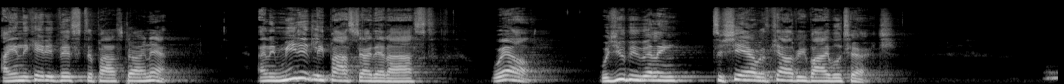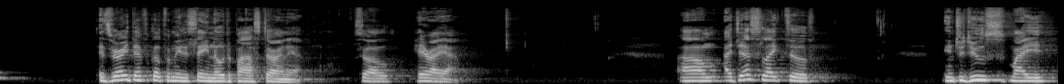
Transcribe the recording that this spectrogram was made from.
I indicated this to Pastor Arnett. And immediately Pastor Arnett asked, well, would you be willing to share with Calvary Bible Church? It's very difficult for me to say no to Pastor Arnett. So here I am. Um, I'd just like to introduce my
